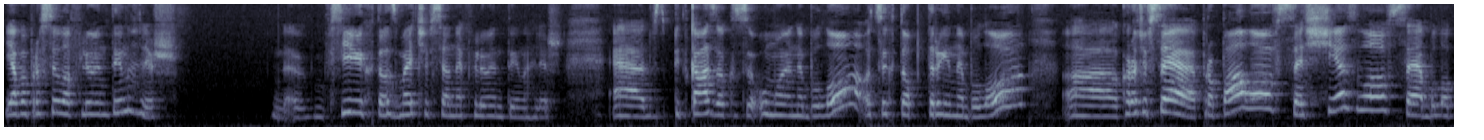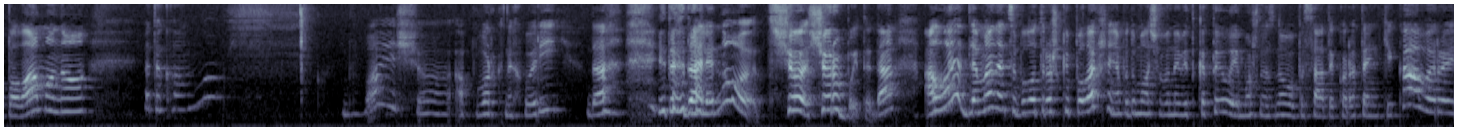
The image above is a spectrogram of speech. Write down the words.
Я попросила Fluent English. Е, Всі, хто змечився, не Fluent English. Е, Підказок з умою не було, оцих топ-3 не було. Е, Коротше, все пропало, все щезло, все було поламано. Я така, ну, буває, що Upwork не хворій, да? і так далі. Ну, що, що робити, да? Але для мене це було трошки полегшення. Я подумала, що вони відкатили і можна знову писати коротенькі кавери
